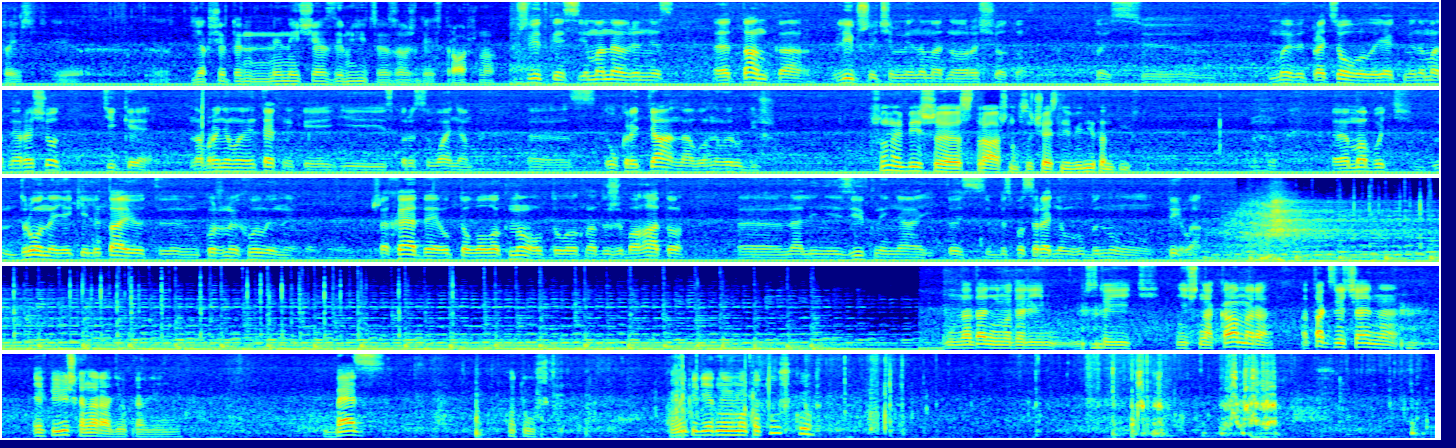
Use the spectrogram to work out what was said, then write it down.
Тобто, е, якщо ти не нижче землі, це завжди страшно. Швидкість і маневреність е, танка ліпше, ніж мінометного розчоту. Тобто е, ми відпрацьовували як мінометний розчот тільки на броньованій техніці і з пересуванням е, з укриття на вогневий рубіж. Що найбільше страшно в сучасній війні танкісту? Е, Мабуть, дрони, які літають е, кожної хвилини. Шахеди, оптоволокно, оптоволокна дуже багато на лінії зіткнення, тобто безпосередньо в глибину тила. На даній моделі стоїть нічна камера, а так, звичайно, FPV-шка на радіоуправлінні. Без котушки. Коли під'єднуємо котушку,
